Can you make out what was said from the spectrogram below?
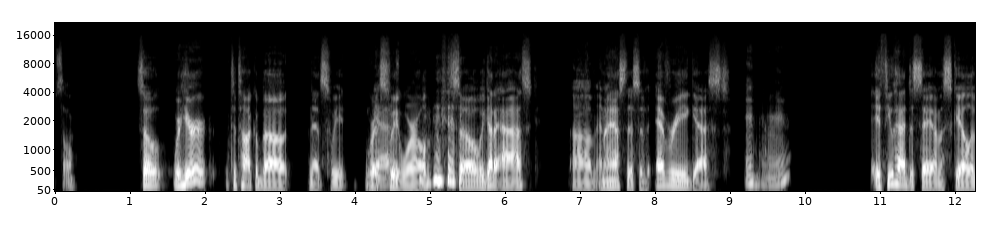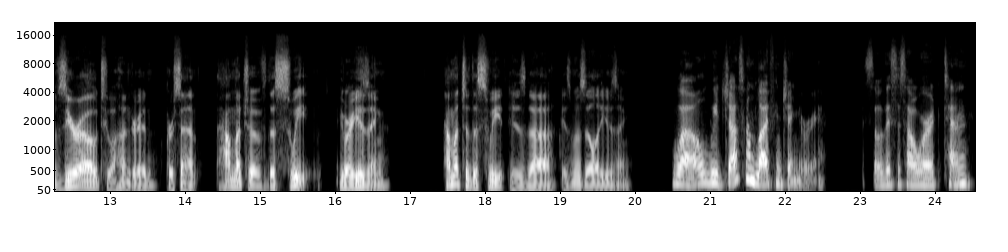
So, So we're here to talk about NetSuite. We're Yes. at Suite World. so we got to ask, um, and I ask this of every guest mhm. if you had to say on a scale of zero to 100%, how much of the suite you are using, how much of the suite is, uh, is Mozilla using? well, we just went live in January. So, this is our 10,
